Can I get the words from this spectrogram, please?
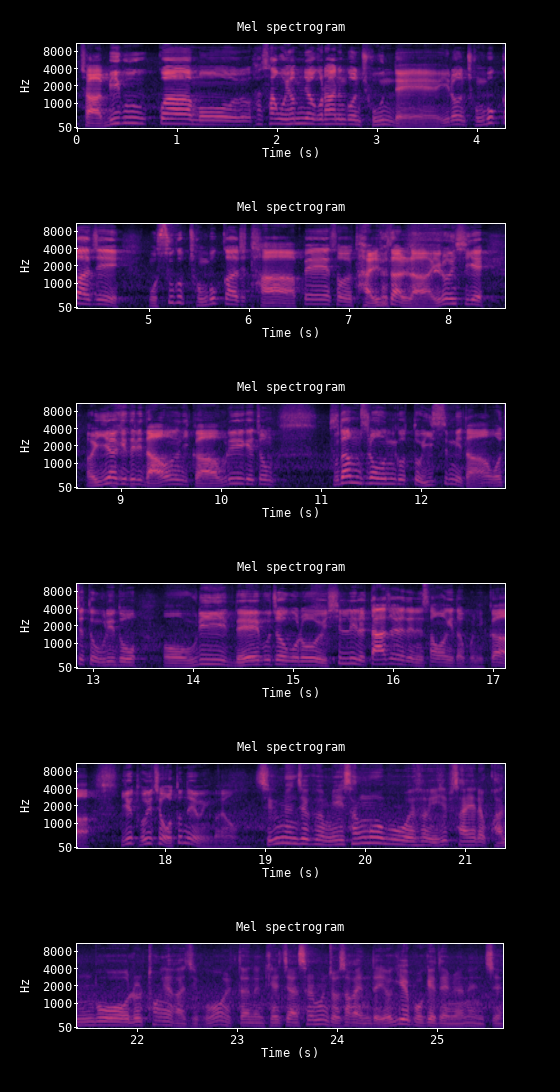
자, 미국과 뭐 상호 협력을 하는 건 좋은데 이런 정보까지 뭐 수급 정보까지 다 빼서 다 알려달라 이런 식의 어, 이야기들이 나오니까 우리에게 좀 부담스러운 것도 있습니다. 어쨌든 우리도 어, 우리 내부적으로 실리를 따져야 되는 상황이다 보니까 이게 도대체 어떤 내용인가요? 지금 현재 그 미 상무부에서 24일에 관보를 통해 가지고 일단은 게재한 설문조사가 있는데 여기에 보게 되면 이제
